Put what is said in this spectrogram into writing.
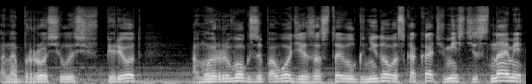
Она бросилась вперед, а мой рывок за поводья заставил Гнедова скакать вместе с нами.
